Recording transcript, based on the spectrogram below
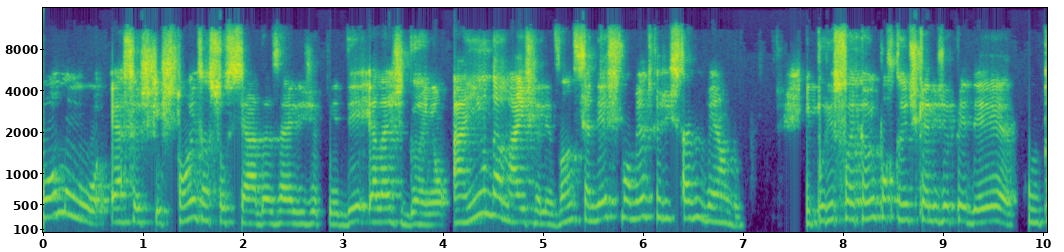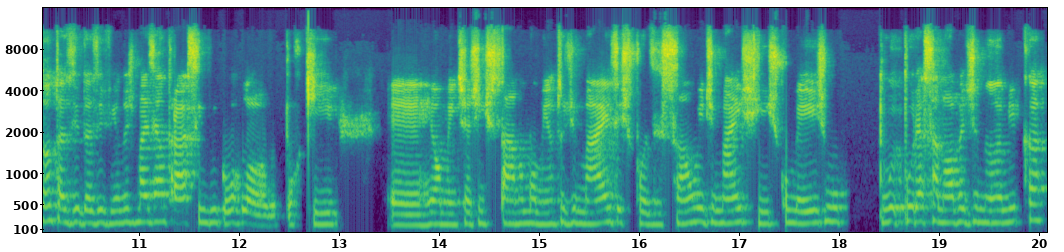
como essas questões associadas à LGPD elas ganham ainda mais relevância nesse momento que a gente está vivendo. E por isso foi tão importante que a LGPD, com tantas idas e vindas, mas entrasse em vigor logo, porque é, realmente a gente está num momento de mais exposição e de mais risco mesmo por, por essa nova dinâmica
